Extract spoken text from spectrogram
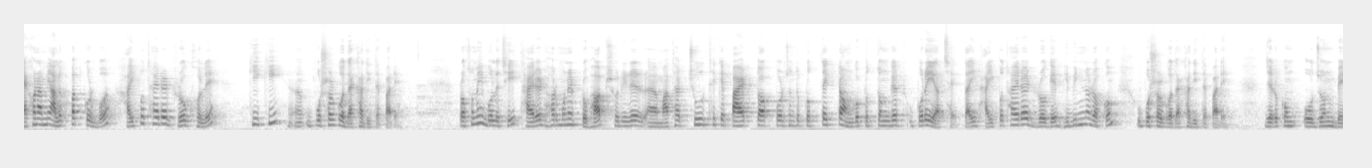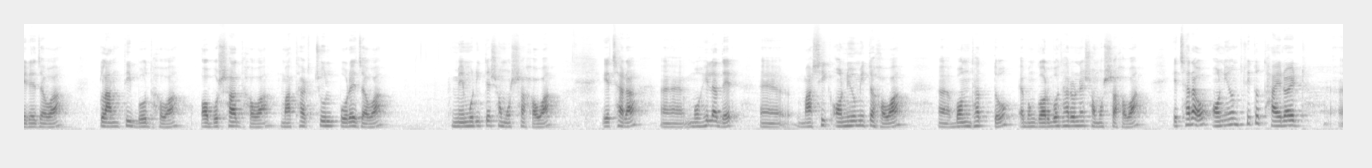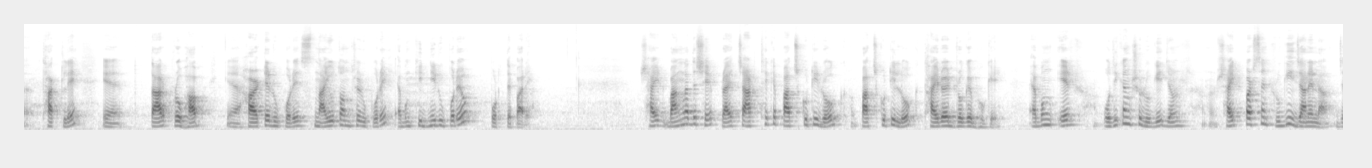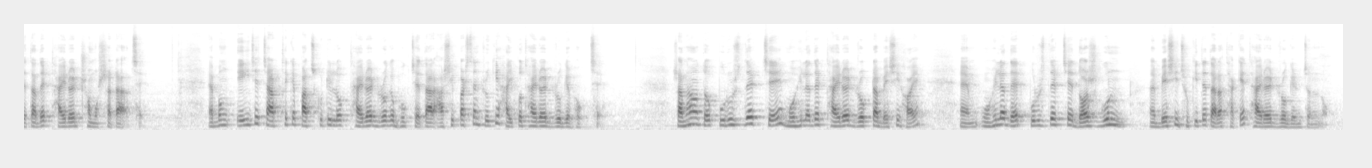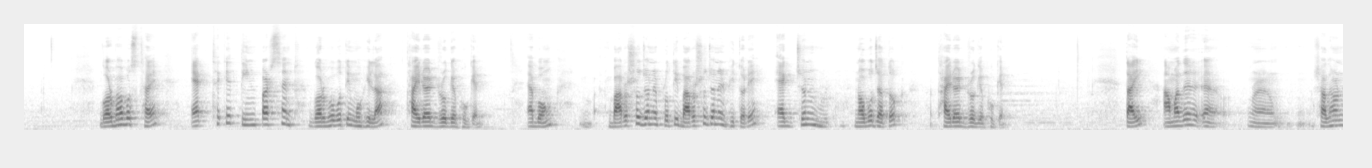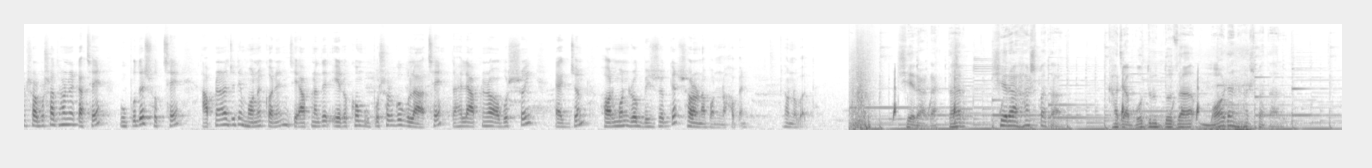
এখন আমি আলোকপাত করব হাইপোথাইরয়েড রোগ হলে কি কি উপসর্গ দেখা দিতে পারে। প্রথমেই বলেছি থাইরয়েড হরমোনের প্রভাব শরীরের মাথার চুল থেকে পায়ের ত্বক পর্যন্ত প্রত্যেকটা অঙ্গ প্রত্যঙ্গের উপরেই আছে। তাই হাইপোথাইরয়েড রোগে বিভিন্ন রকম উপসর্গ দেখা দিতে পারে। যেরকম ওজন বেড়ে যাওয়া ক্লান্তি বোধ হওয়া অবসাদ হওয়া মাথার চুল পড়ে যাওয়া মেমোরিতে সমস্যা হওয়া এছাড়া মহিলাদের মাসিক অনিয়মিত হওয়া আহ, বন্ধ্যাত্ব এবং গর্ভধারণের সমস্যা হওয়া। এছাড়াও অনিয়ন্ত্রিত থাইরয়েড থাকলে তার প্রভাব হার্টের উপরে স্নায়ুতন্ত্রের উপরে এবং কিডনির উপরেও পড়তে পারে। বাংলাদেশে প্রায় চার থেকে পাঁচ কোটি রোগ পাঁচ কোটি লোক থাইরয়েড রোগে ভুগে এবং এর অধিকাংশ রুগী যেমন ষাট পার্সেন্ট রুগী জানে না যে তাদের থাইরয়েড সমস্যাটা আছে এবং এই যে চার থেকে পাঁচ কোটি লোক থাইরয়েড রোগে ভুগছে তার আশি পার্সেন্ট রুগী হাইপোথাইরয়েড রোগে ভুগছে। সাধারণত পুরুষদের চেয়ে মহিলাদের থাইরয়েড রোগটা বেশি হ্যাঁ, মহিলাদের পুরুষদের চেয়ে দশ গুণ বেশি ঝুঁকিতে তারা থাকে থাইরয়েড রোগের জন্য। গর্ভাবস্থায় এক থেকে তিন পার্সেন্ট গর্ভবতী মহিলা থাইরয়েড রোগে ভোগেন এবং বারোশো জনের, প্রতি বারোশো জনের ভিতরে একজন নবজাতক থাইরয়েড রোগে ভোগেন। তাই আমাদের সাধারণ, সর্বসাধারণের কাছে উপদেশ হচ্ছে, আপনারা যদি মনে করেন যে আপনাদের এরকম উপসর্গগুলো আছে, তাহলে আপনারা অবশ্যই একজন হরমোন রোগ বিশেষজ্ঞের শরণাপন্ন হবেন। ধন্যবাদ। সেরা ডাক্তার, সেরা হাসপাতাল। খাজা বদরুদ্দোজা মডার্ন হাসপাতাল।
